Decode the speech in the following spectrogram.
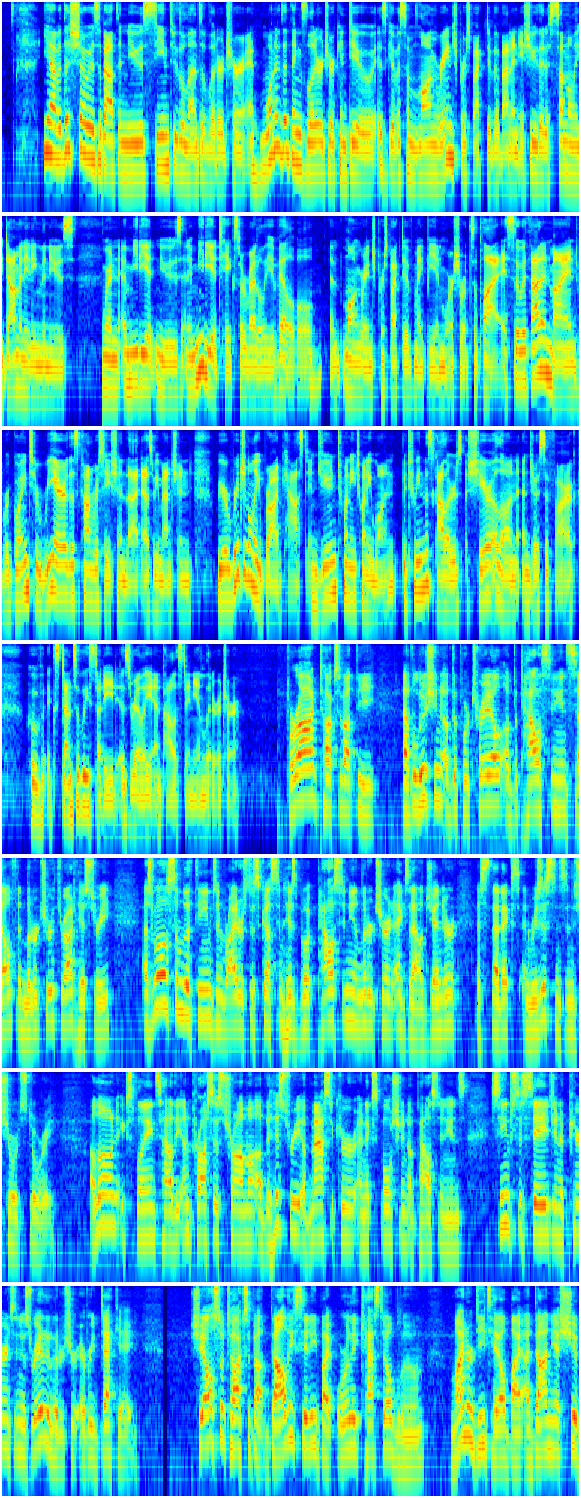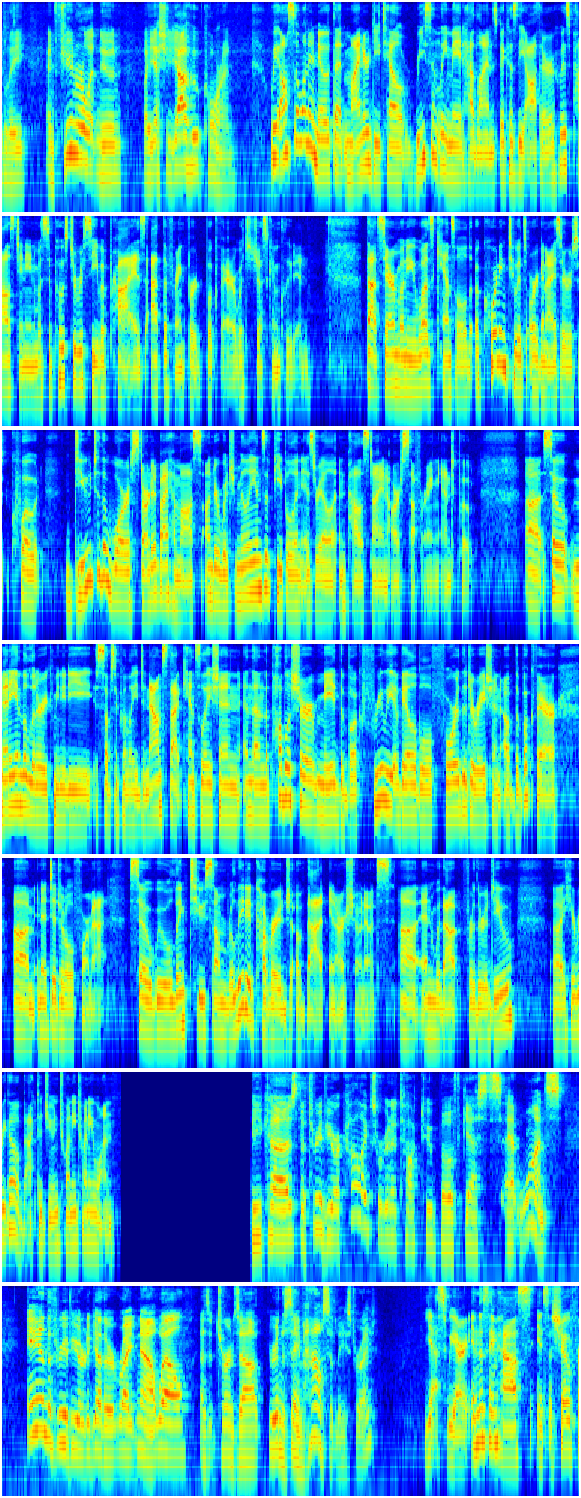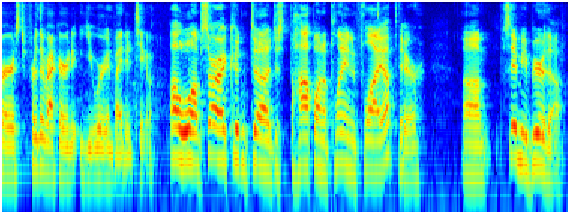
Yeah, but this show is about the news seen through the lens of literature. And one of the things literature can do is give us some long range perspective about an issue that is suddenly dominating the news when immediate news and immediate takes are readily available. A long range perspective might be in more short supply. So, with that in mind, we're going to re air this conversation that, as we mentioned, we originally broadcast in June 2021 between the scholars Shir Alon and Joseph Farag, who've extensively studied Israeli and Palestinian literature. Farag talks about the evolution of the portrayal of the Palestinian self in literature throughout history as well as some of the themes and writers discussed in his book Palestinian Literature in Exile Gender, Aesthetics, and Resistance in the Short Story. Alon explains how the unprocessed trauma of the history of massacre and expulsion of Palestinians seems to stage an appearance in Israeli literature every decade. She also talks about Dolly City by Orly Castel-Bloom, Minor Detail by Adania Shibli, and Funeral at Noon by Yeshayahu Koren. We also want to note that Minor Detail recently made headlines because the author, who is Palestinian, was supposed to receive a prize at the Frankfurt Book Fair, which just concluded. That ceremony was canceled, according to its organizers, quote, due to the war started by Hamas, under which millions of people in Israel and Palestine are suffering, end quote. Uh, so many in the literary community subsequently denounced that cancellation, and then the publisher made the book freely available for the duration of the book fair um, in a digital format. So we will link to some related coverage of that in our show notes. Uh, and without further ado, uh, here we go, back to June 2021. Because the three of you are colleagues, we're going to talk to both guests at once. And the three of you are together right now. Well, as it turns out, you're in the same house at least, right? Yes, we are in the same house. It's a show first. For the record, you were invited too. Oh, well, I'm sorry I couldn't uh, just hop on a plane and fly up there. Um, save me a beer, though.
